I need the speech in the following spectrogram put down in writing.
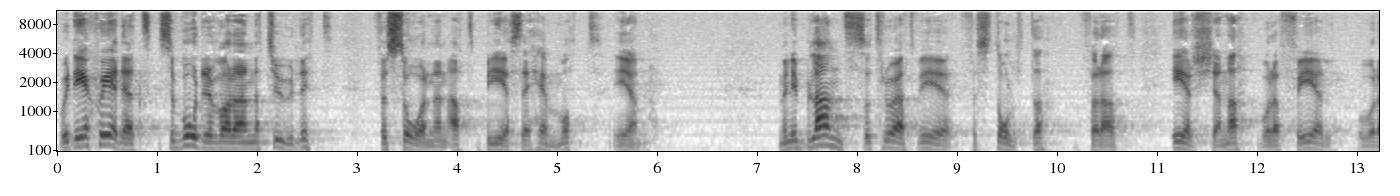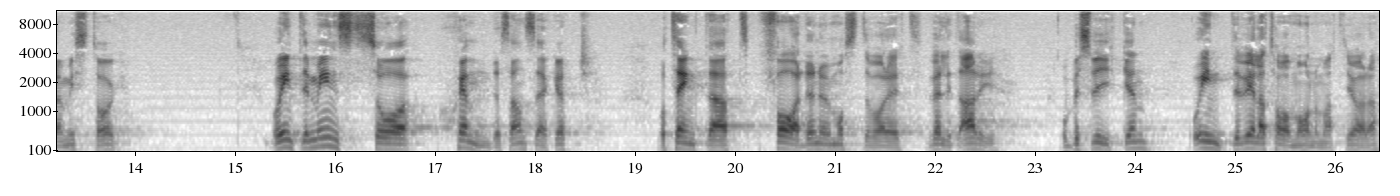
Och I det skedet så borde det vara naturligt för sonen att bege sig hemåt igen. Men ibland så tror jag att vi är för stolta för att erkänna våra fel och våra misstag. Och inte minst så skämdes han säkert och tänkte att fadern nu måste varit väldigt arg och besviken och inte velat ha med honom att göra.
